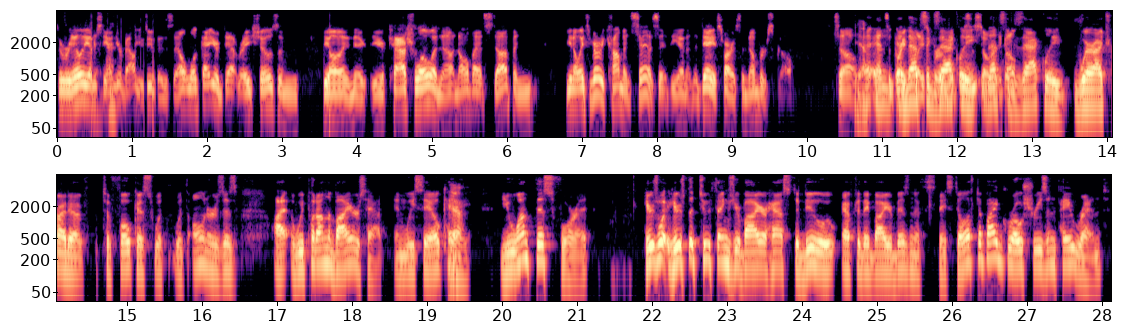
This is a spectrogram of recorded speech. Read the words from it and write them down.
to really understand your value too, because they'll look at your debt ratios and you know and your- your cash flow and, uh, and all that stuff, and you know, it's very common sense at the end of the day as far as the numbers go. So yeah. and, and that's exactly that's exactly where I try to to focus with with owners is I we put on the buyer's hat and we say, okay, yeah. you want this for it. Here's what here's the two things your buyer has to do after they buy your business. They still have to buy groceries and pay rent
